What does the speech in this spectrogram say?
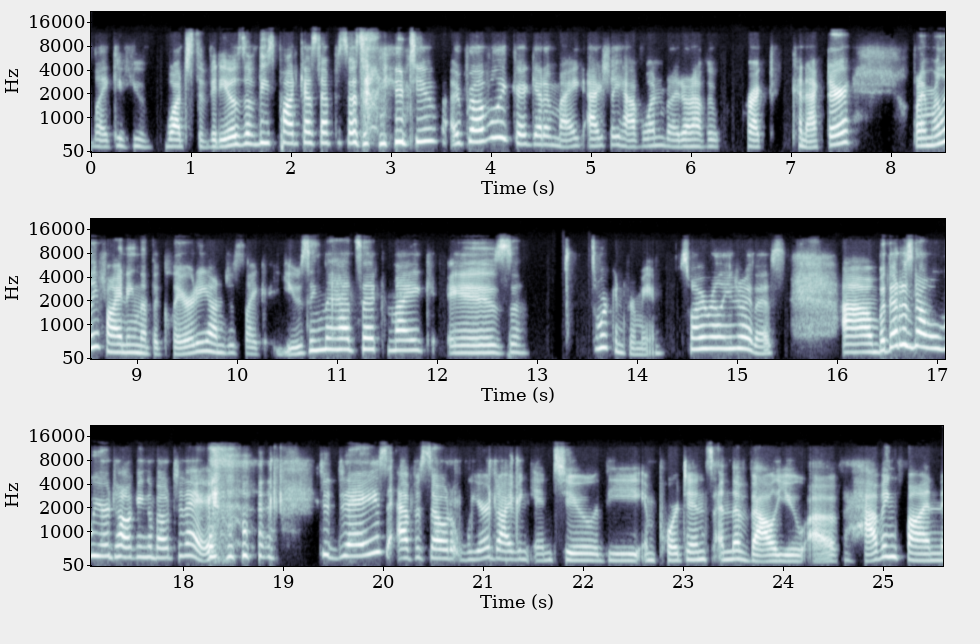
like, if you've watched the videos of these podcast episodes on YouTube, I probably could get a mic. I actually have one, but I don't have the correct connector. But I'm really finding that the clarity on just like using the headset mic is it's working for me. So I really enjoy this. Um, but that is not what we are talking about today. Today's episode, we are diving into the importance and the value of having fun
